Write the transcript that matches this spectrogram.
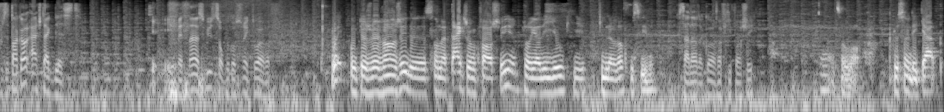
vous êtes encore hashtag blessed. Maintenant, excuse si on peut continuer avec toi, Orof. Oui, donc je vais venger de son attaque, je vais me fâcher. hein. Je vais regarder Yo qui, qui l'a off aussi. Là. Ça a l'air de quoi, qui est fâché? Ah, tu vas voir. Plus un des 4.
